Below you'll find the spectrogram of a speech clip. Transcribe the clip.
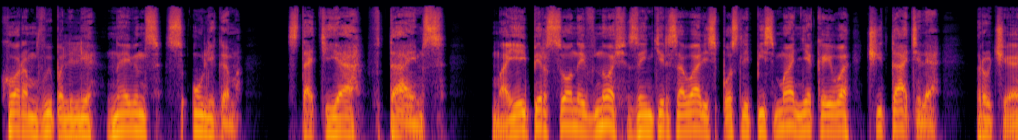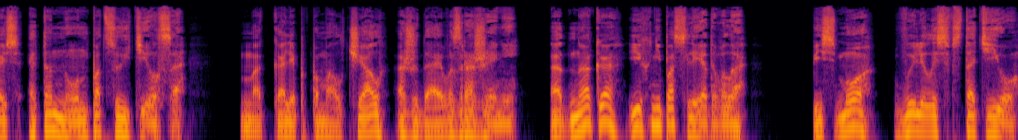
Хором выпалили Невинс с Улигом — Статья в «Таймс». Моей персоной вновь заинтересовались после письма некоего читателя. Ручаюсь, это Нун подсуетился. Маккалеб помолчал, ожидая возражений. Однако их не последовало. Письмо вылилось в статью.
